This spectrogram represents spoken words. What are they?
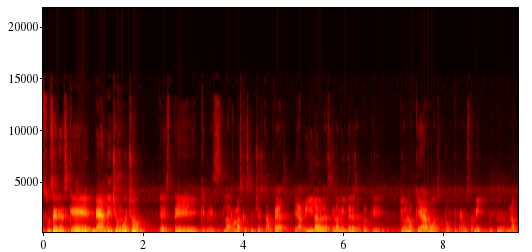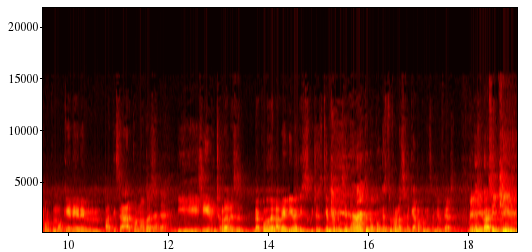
sucede es que me han dicho mucho este, que mis, las rolas que escucho están feas. Y a mí la verdad es que no me interesa porque yo lo que hago es porque me gusta a mí, no por como querer empatizar con otros. otra. Y sí, un chorro de veces me acuerdo de la Beli, Beli, si escuchas siempre me dicen, ah, tú no pongas tus rolas en el carro porque están bien feas. Vení, vas y chill.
